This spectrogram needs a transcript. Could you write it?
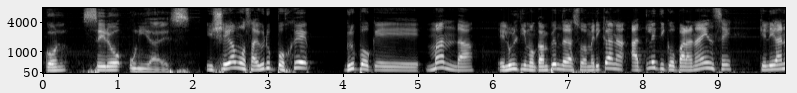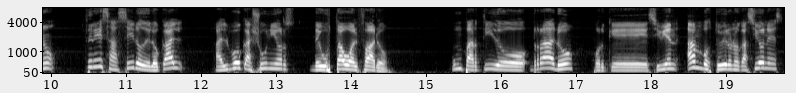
con 0 unidades. Y llegamos al grupo G, grupo que manda el último campeón de la Sudamericana, Atlético Paranaense, que le ganó 3 a 0 de local al Boca Juniors de Gustavo Alfaro. Un partido raro, porque si bien ambos tuvieron ocasiones,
